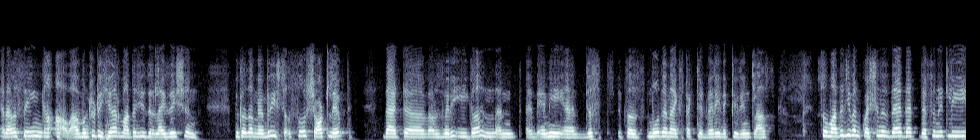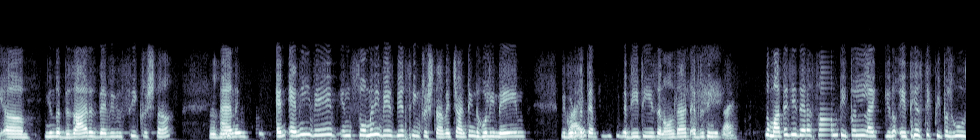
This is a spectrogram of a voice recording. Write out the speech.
And I was saying, I wanted to hear Mataji's realization because our memory is so short-lived that uh, I was very eager and, and, and any, uh, just, it was more than I expected, very nectarian class. So Mataji, one question is there that definitely, uh, you know the desire is there we will see krishna. Mm-hmm. and in, in any way in so many ways we are seeing krishna. We're chanting the holy name. We go right. to the temple see the deities and all that everything is right. So mataji there are some people like you know atheistic people who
